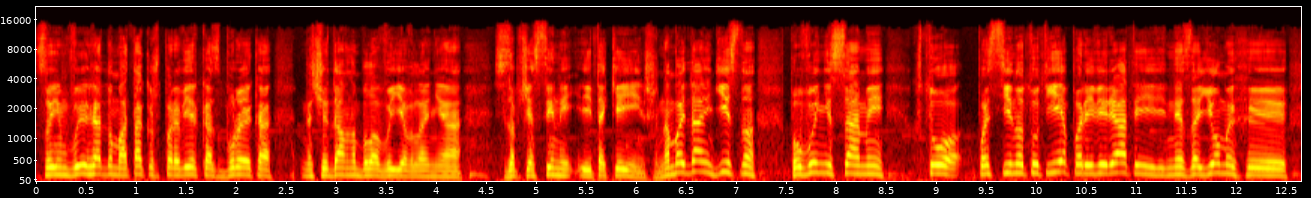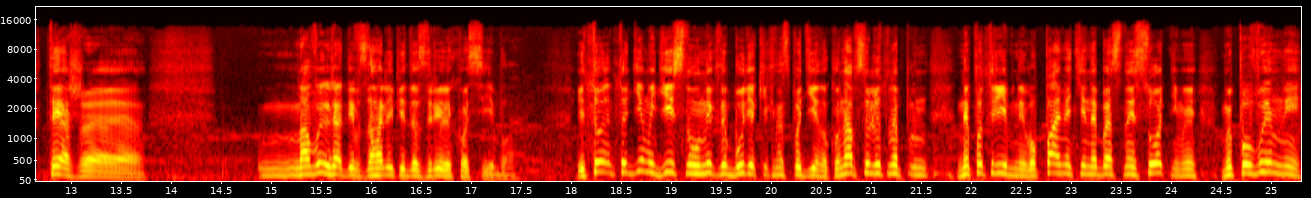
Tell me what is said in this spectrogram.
своїм виглядом, а також перевірка зброї, яка нещодавно була виявлення запчастини і таке інше. На Майдані дійсно повинні самі, хто постійно тут є, перевіряти і незнайомих е, теж. е, на вигляді взагалі підозрілих осіб. І то, тоді ми дійсно уникнемо будь-яких несподінок. Вони абсолютно не, потрібні, бо пам'яті Небесної Сотні ми, ми повинні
